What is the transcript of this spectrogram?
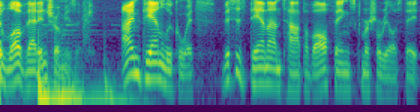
love that intro music. I'm Dan Lukowitz. This is Dan on top of all things commercial real estate.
